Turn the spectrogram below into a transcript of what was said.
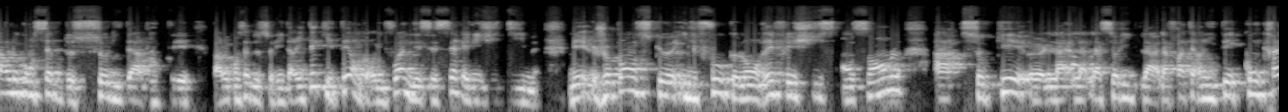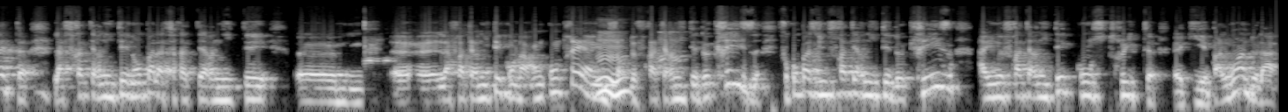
par le concept de solidarité, par le concept de solidarité qui était encore une fois nécessaire et légitime. Mais je pense qu'il faut que l'on réfléchisse ensemble à ce qu'est euh, la, fraternité concrète, la fraternité, non pas la fraternité, euh, euh, la fraternité qu'on a rencontrée, hein, une mmh. sorte de fraternité de crise. Il faut qu'on passe d'une fraternité de crise à une fraternité construite euh, qui est pas loin de la,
